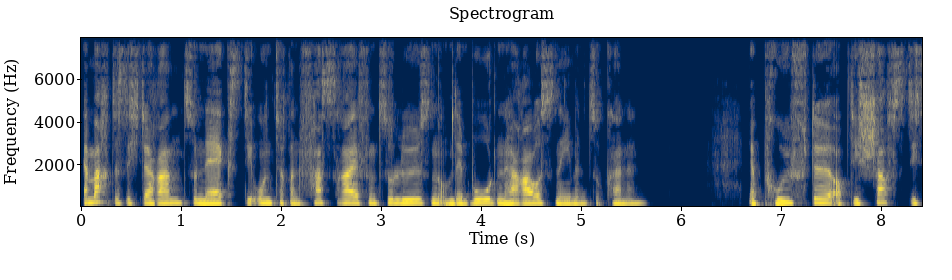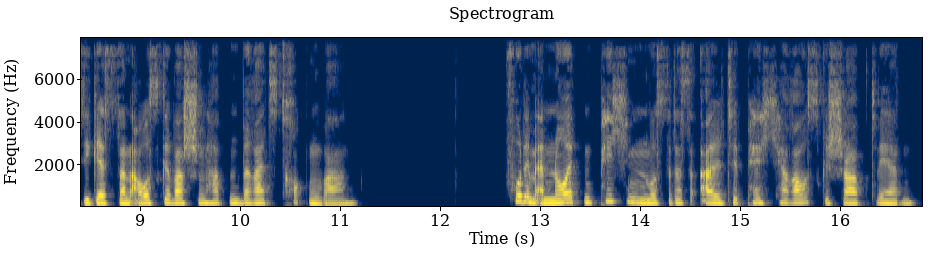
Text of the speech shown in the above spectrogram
Er machte sich daran, zunächst die unteren Fassreifen zu lösen, um den Boden herausnehmen zu können. Er prüfte, ob die Schaffs, die sie gestern ausgewaschen hatten, bereits trocken waren. Vor dem erneuten Pichen musste das alte Pech herausgeschabt werden.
